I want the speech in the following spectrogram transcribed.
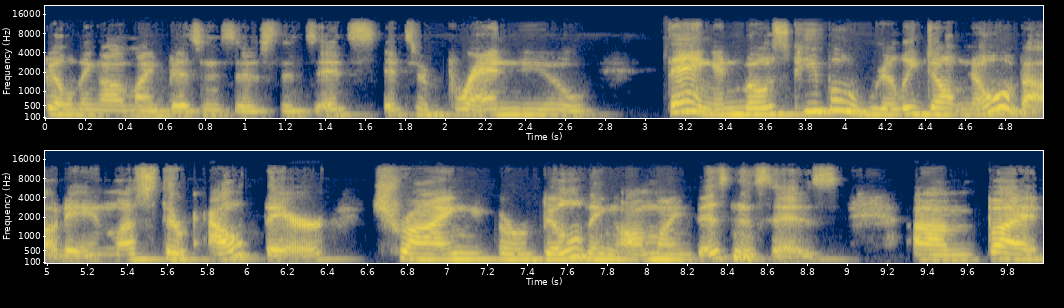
building online businesses. It's it's it's a brand new thing and most people really don't know about it unless they're out there trying or building online businesses. Um, but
